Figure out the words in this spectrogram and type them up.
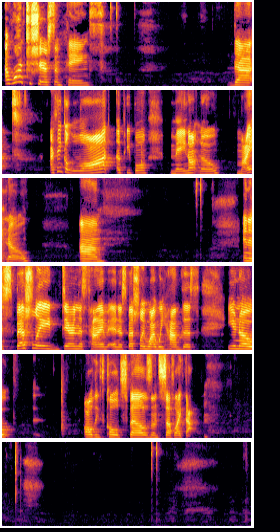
I want to share some things that I think a lot of people may not know, might know. Um, and especially during this time, and especially why we have this, you know, all these cold spells and stuff like that.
